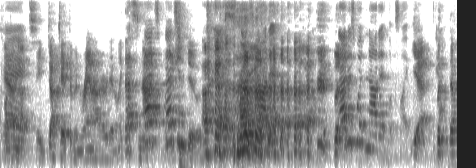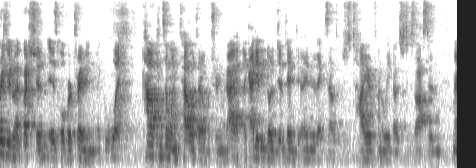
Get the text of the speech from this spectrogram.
Okay. Yeah, nuts. he duct taped them and ran out every day. I'm like, that's not That's- what that's you should in- do. Yes, that's not it. but that is what not it looks like. yeah, but that brings me to my question: Is overtraining like what? How can someone tell if they're overtraining? Like I, like I didn't go to the gym today, didn't do anything today because I was just tired from the week. I was just exhausted, and I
